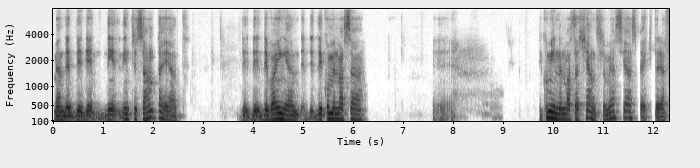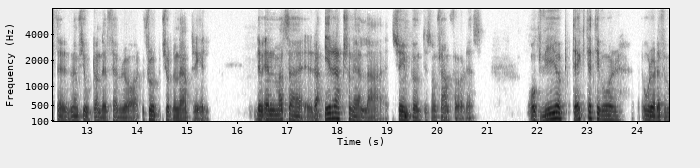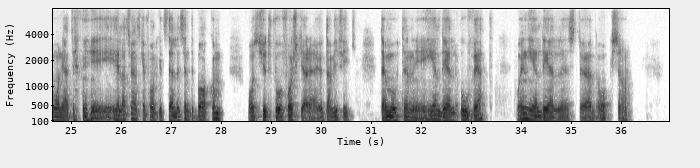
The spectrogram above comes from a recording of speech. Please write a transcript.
Men det, det, det, det intressanta är att det, det, var ingen... Det, kom en massa... Eh, det kom in en massa känslomässiga aspekter efter den 14 februari, 14 april det var en massa irrationella synpunkter som framfördes. Och vi upptäckte till vår oerhörda förvåning att hela svenska folket ställde sig inte bakom oss 22 forskare, utan vi fick ta emot en hel del ovett och en hel del stöd också.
